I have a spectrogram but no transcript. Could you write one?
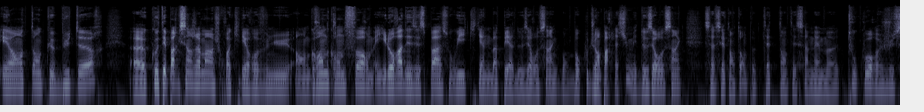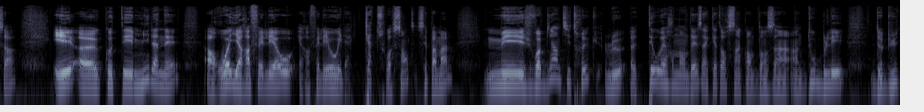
et en tant que buteur, euh, côté Paris Saint-Germain, je crois qu'il est revenu en grande grande forme et il aura des espaces. Oui, Kylian Mbappé à 2,05. Bon, beaucoup de gens partent là-dessus, mais 2,05, ça c'est tentant. On peut peut-être tenter ça même euh, tout court, juste ça. Et euh, côté milanais, alors ouais, il y a Rafael Léo et Rafael Léo il a 4,60, c'est pas mal. Mais je vois bien un petit truc, le Théo Hernandez à 14,50 dans un, doublé de buts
